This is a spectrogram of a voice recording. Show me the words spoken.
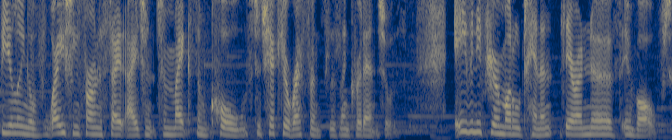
feeling of waiting for an estate agent to make some calls to check your references and credentials. Even if you're a model tenant, there are nerves involved.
